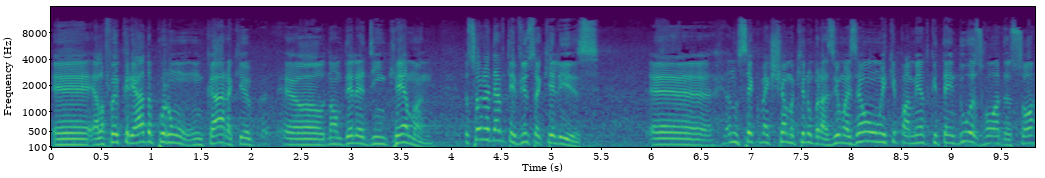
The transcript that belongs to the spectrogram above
É, ela foi criada por um, um cara que é, o nome dele é Dean Keman. O pessoal já deve ter visto aqueles. É, eu não sei como é que chama aqui no Brasil, mas é um equipamento que tem duas rodas só,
